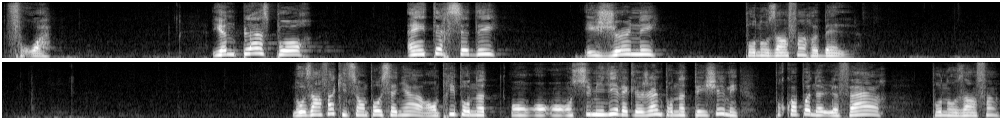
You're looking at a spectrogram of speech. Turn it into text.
froids. Il y a une place pour intercéder et jeûner pour nos enfants rebelles. Nos enfants qui ne sont pas au Seigneur, on prie pour notre, on, s'humilie avec le jeûne pour notre péché, mais pourquoi pas le faire pour nos enfants?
